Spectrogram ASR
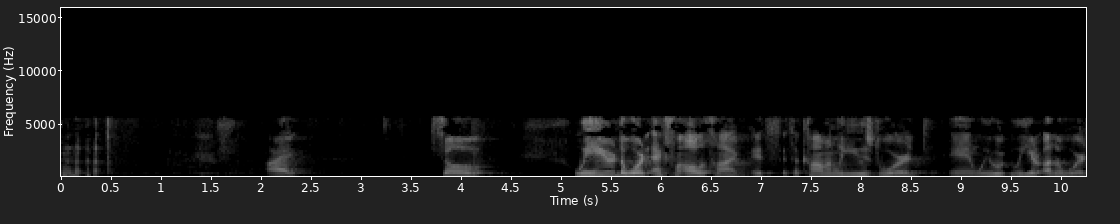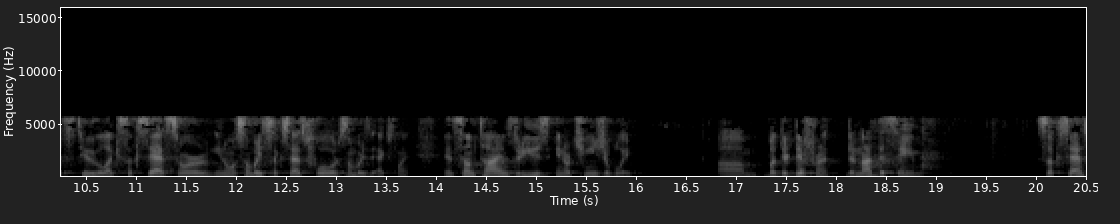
All right. So, we hear the word excellent all the time. It's, it's a commonly used word and we, we hear other words too, like success or, you know, somebody's successful or somebody's excellent. And sometimes they're used interchangeably. Um, but they're different. They're not the same. Success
